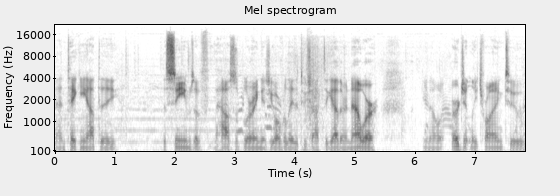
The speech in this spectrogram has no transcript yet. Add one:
and taking out the the seams of the house is blurring as you overlay the two shots together. And now we're, you know, urgently trying to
